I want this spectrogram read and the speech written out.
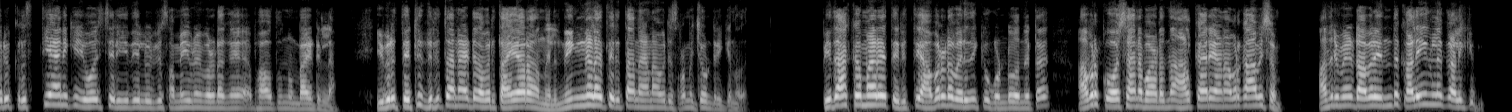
ഒരു ക്രിസ്ത്യാനിക്ക് യോജിച്ച രീതിയിൽ ഒരു സമീപനം ഇവരുടെ ഭാഗത്തുനിന്ന് ഉണ്ടായിട്ടില്ല ഇവർ തെറ്റ് തിരുത്താനായിട്ട് അവർ തയ്യാറാകുന്നില്ല. നിങ്ങളെ തിരുത്താനാണ് അവർ ശ്രമിച്ചുകൊണ്ടിരിക്കുന്നത് പിതാക്കന്മാരെ തിരുത്തി അവരുടെ വരുതിക്ക് കൊണ്ടുവന്നിട്ട് അവർക്ക് ഓശാന പാടുന്ന ആൾക്കാരെയാണ് അവർക്ക് ആവശ്യം. അതിനുവേണ്ടി അവർ എന്ത് കളികളും കളിക്കും.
